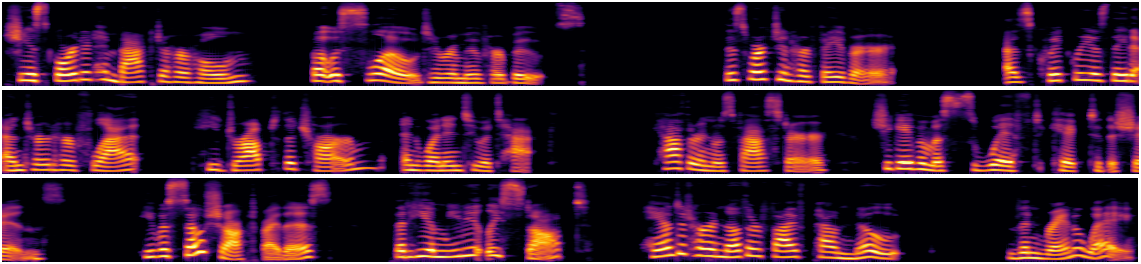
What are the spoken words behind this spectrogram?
She escorted him back to her home, but was slow to remove her boots. This worked in her favor. As quickly as they'd entered her flat, he dropped the charm and went into attack. Catherine was faster. She gave him a swift kick to the shins. He was so shocked by this that he immediately stopped, handed her another five pound note, then ran away.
